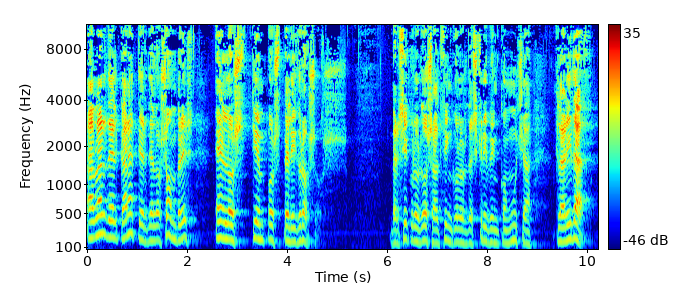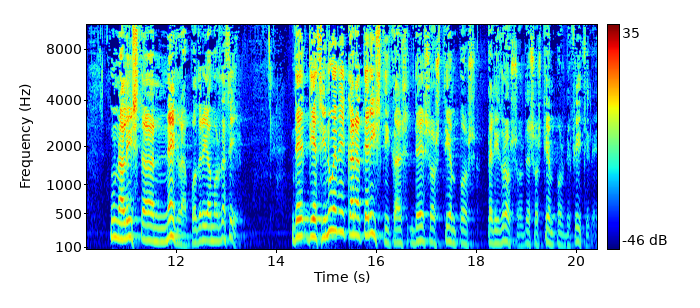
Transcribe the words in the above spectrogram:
a hablar del carácter de los hombres en los tiempos peligrosos. Versículos 2 al 5 los describen con mucha claridad. Una lista negra, podríamos decir de 19 características de esos tiempos peligrosos, de esos tiempos difíciles.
